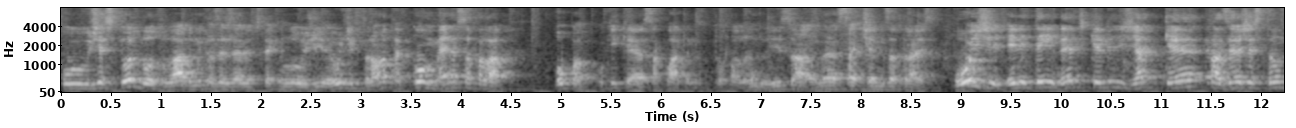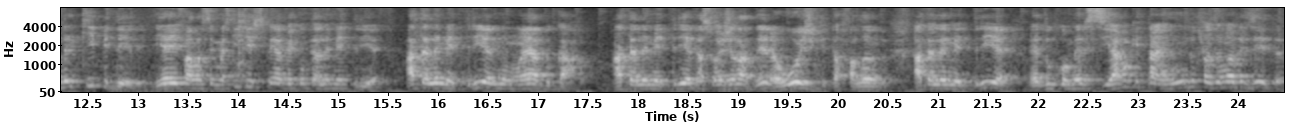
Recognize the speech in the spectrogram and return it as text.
o gestor do outro lado, muitas vezes era de tecnologia ou de frota, começa a falar, opa, o que, é essa quatro? Estou falando isso há né, sete anos atrás. Hoje ele tem ideia de que ele já quer fazer a gestão da equipe dele. E aí fala assim, mas o que, que isso tem a ver com telemetria? A telemetria não é a do carro. A telemetria é da sua geladeira hoje que está falando. A telemetria é do comercial que está indo fazer uma visita.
